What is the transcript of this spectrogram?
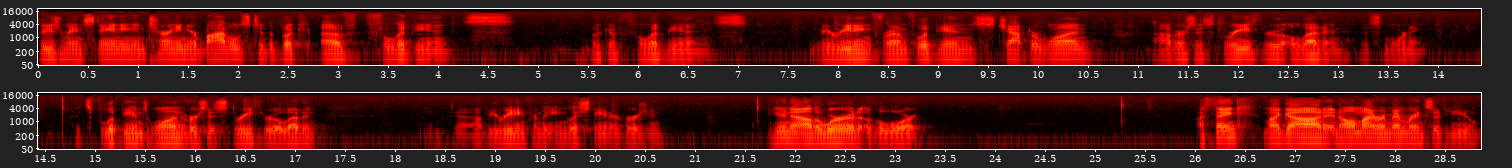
Please remain standing and turn in your Bibles to the book of Philippians. Book of Philippians. We're reading from Philippians chapter 1, uh, verses 3 through 11 this morning. It's Philippians 1, verses 3 through 11. And uh, I'll be reading from the English Standard Version. Hear now the word of the Lord. I thank my God in all my remembrance of you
